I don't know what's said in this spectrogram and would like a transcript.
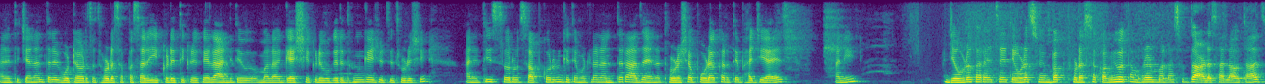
आणि त्याच्यानंतर ओट्यावरचा थोडासा पसार इकडे तिकडे केला आणि ते मला गॅस शेकडे वगैरे धुवून घ्यायची होती थोडीशी. आणि ती सर्व साफ करून घेते म्हटलं नंतर आज आहे ना थोड्याशा पोळ्या करते भाजी आहेच. आणि जेवढं करायचं आहे तेवढा स्वयंपाक थोडासा कमी होता म्हणून मला सुद्धा आळस आला होता आज.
